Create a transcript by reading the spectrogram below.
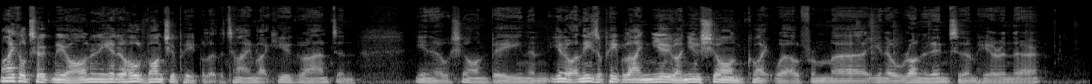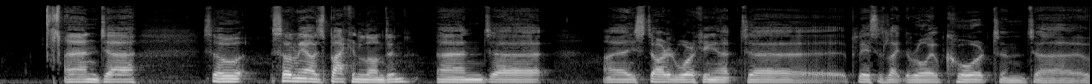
Michael took me on, and he had a whole bunch of people at the time, like Hugh Grant and you know Sean Bean, and you know, and these are people I knew. I knew Sean quite well from uh, you know running into them here and there. And uh, so suddenly I was back in London and uh, I started working at uh, places like the Royal Court and uh,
